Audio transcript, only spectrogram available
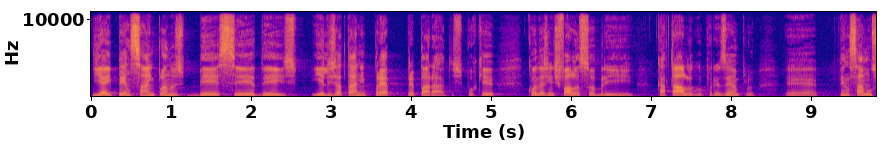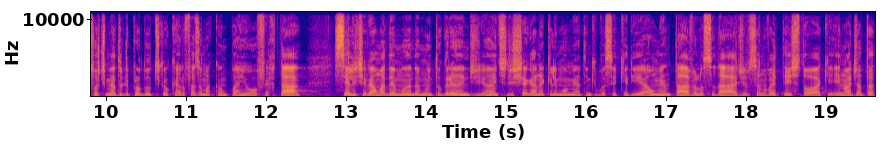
e aí pensar em planos B, C, D, e eles já estarem pré-preparados. Porque quando a gente fala sobre catálogo, por exemplo, é, pensar num sortimento de produtos que eu quero fazer uma campanha ou ofertar, se ele tiver uma demanda muito grande antes de chegar naquele momento em que você queria aumentar a velocidade, você não vai ter estoque e não adianta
